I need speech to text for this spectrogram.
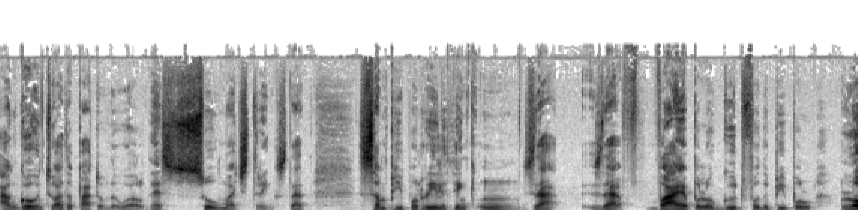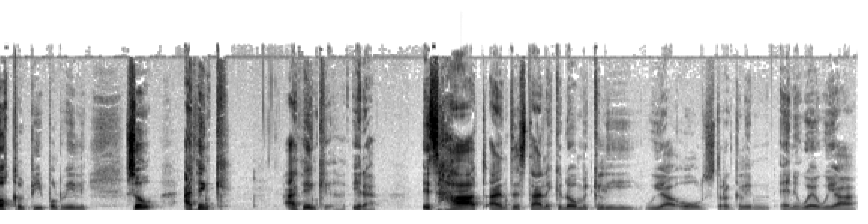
and going to other part of the world. There's so much strings that some people really think, mm, is that is that viable or good for the people, local people, really? So I think, I think you know, it's hard. I understand economically we are all struggling anywhere we are,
